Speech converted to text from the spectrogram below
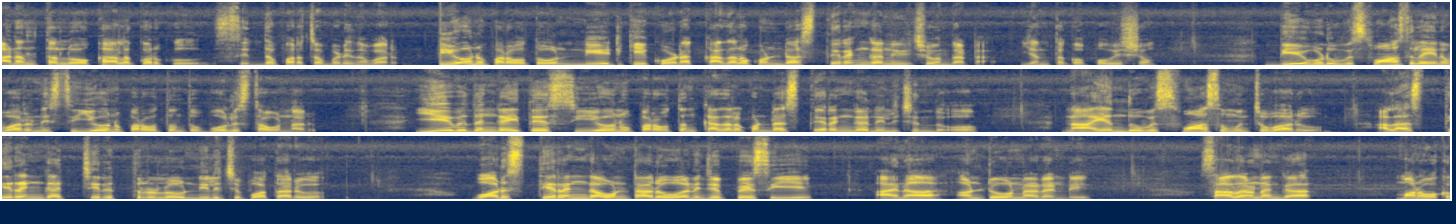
అనంత లోకాల కొరకు సిద్ధపరచబడిన వారు సియోను పర్వతం నేటికి కూడా కదలకుండా స్థిరంగా నిలిచి ఉందట. ఎంత గొప్ప విషయం. దేవుడు విశ్వాసులైన వారిని సియోను పర్వతంతో పోలుస్తూ ఉన్నారు. ఏ విధంగా అయితే సియోను పర్వతం కదలకుండా స్థిరంగా నిలిచిందో నా ఎందు విశ్వాసం ఉంచేవారు అలా స్థిరంగా చరిత్రలో నిలిచిపోతారు. వారు స్థిరంగా ఉంటారు అని చెప్పేసి ఆయన అంటూ ఉన్నాడండి. సాధారణంగా మనం ఒక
